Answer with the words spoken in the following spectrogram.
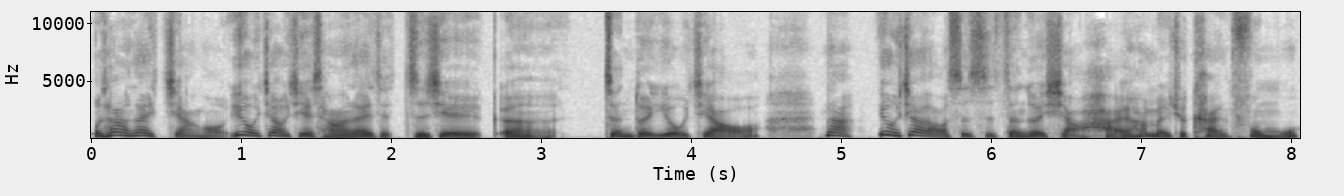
我常常在讲哦，幼教界常常在直接呃针对幼教哦，那幼教老师只针对小孩，他没有去看父母。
